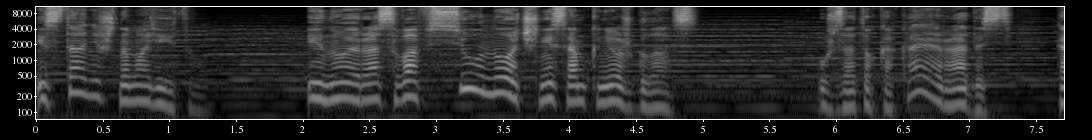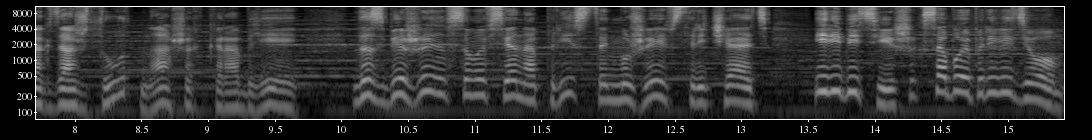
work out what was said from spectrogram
и станешь на молитву. Иной раз во всю ночь не сомкнешь глаз. Уж зато какая радость, когда ждут наших кораблей, да сбежимся мы все на пристань мужей встречать и ребятишек с собой приведем,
